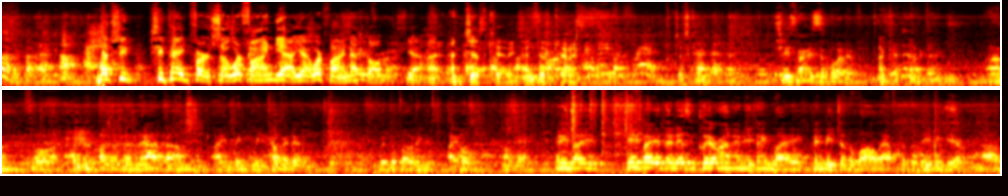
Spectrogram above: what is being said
But she she paid first, so we're fine. Yeah, yeah, we're fine. That's cool. Yeah, I, I'm just kidding. I'm just kidding. Just kidding. She's very supportive. Okay. Okay. Um, So other other than that, um, I think we covered it with the voting, I hope. Okay. Anybody, anybody that isn't clear on anything, like pin me to the wall after the meeting here, and I'll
